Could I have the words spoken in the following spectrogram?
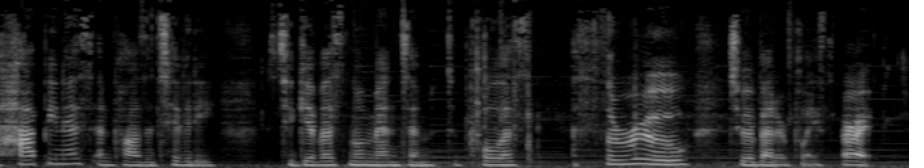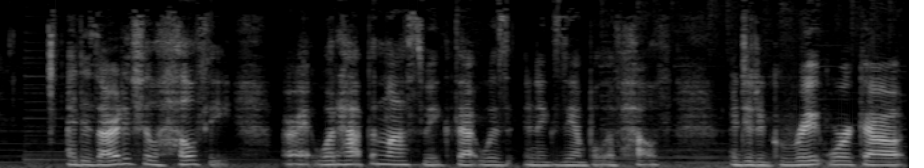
happiness and positivity to give us momentum, to pull us through to a better place. All right. I desire to feel healthy. All right. What happened last week? That was an example of health. I did a great workout.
